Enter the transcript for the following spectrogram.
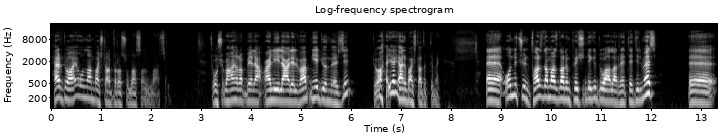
Her duaya ondan başlardı Resulullah sallallahu aleyhi ve sellem. O Sübhane Rabbiyel Ali alel vab. Niye diyor müezzin? Duaya yani başladık demek. Ee, onun için farz namazların peşindeki dualar reddedilmez. Ee,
